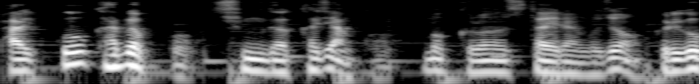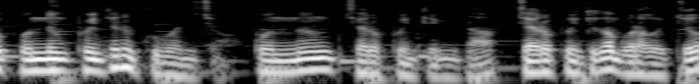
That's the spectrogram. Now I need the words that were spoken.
밝고 가볍고 심각하지 않고 뭐 그런 스타일이라는 거죠. 그리고 본능 포인트는 9번이죠. 본능 제로 포인트입니다. 제로 포인트가 뭐라고 했죠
